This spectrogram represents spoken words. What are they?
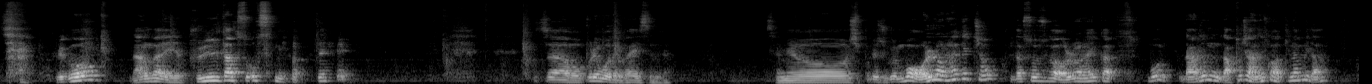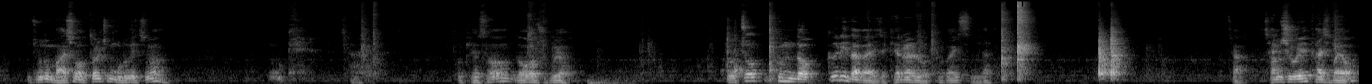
자, 그리고 난간에 이제 불닭 소스면을 자, 한번 뿌려보도록 하겠습니다. 살며시 뿌려주고 뭐 얼얼하겠죠? 불닭 소스가 얼얼하니까 뭐 나름 나쁘지 않을 것 같긴 합니다. 저도 맛이 어떨지 모르겠지만 이렇게 자 이렇게 해서 넣어주고요. 그리고 조금 더 끓이다가 이제 계란을 넣도록 하겠습니다. 자 잠시 후에 다시 봐요.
